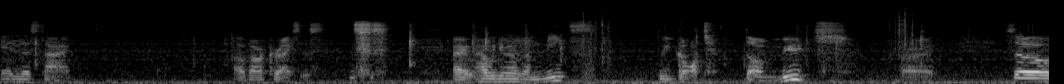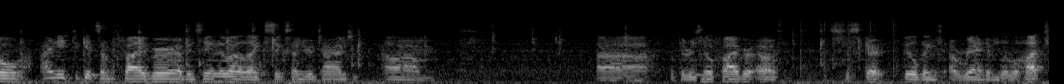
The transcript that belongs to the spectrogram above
in this time of our crisis. Alright, how we doing on the meats? We got the meats. Alright. So, I need to get some fiber. I've been saying that about like 600 times. Um, uh, but there is no fiber. Oh, let's just start building a random little hut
